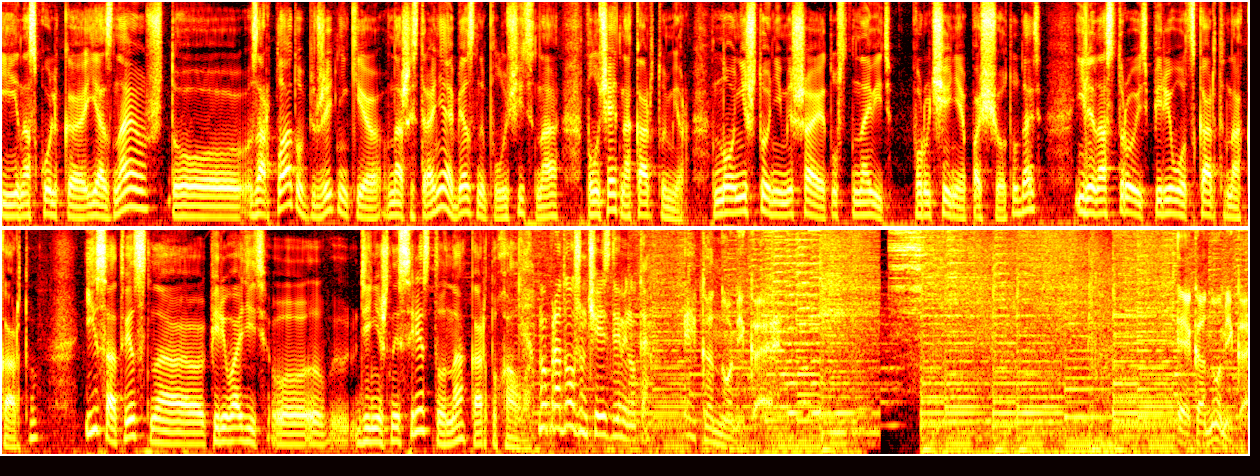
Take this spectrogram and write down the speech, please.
И насколько я знаю, что зарплату бюджетники в нашей стране обязаны получить на, получать на карту МИР. Но ничто не мешает установить поручение по счету дать или настроить перевод с карты на карту и, соответственно, переводить э, денежные средства на карту Халва. Мы продолжим через две минуты. Экономика. Экономика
